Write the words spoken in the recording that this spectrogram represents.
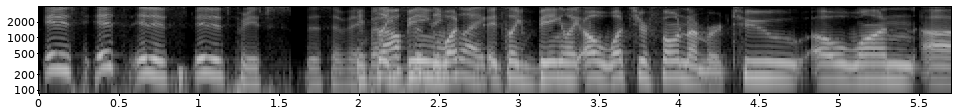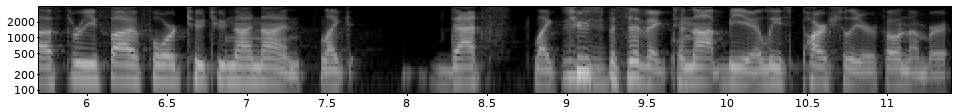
It is it's it is it is pretty specific. It's like also being what's like, it's like being like, oh, what's your phone number? Two oh one uh three five four two two nine nine. Like that's like too Mm-hmm. specific to not be at least partially your phone number.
